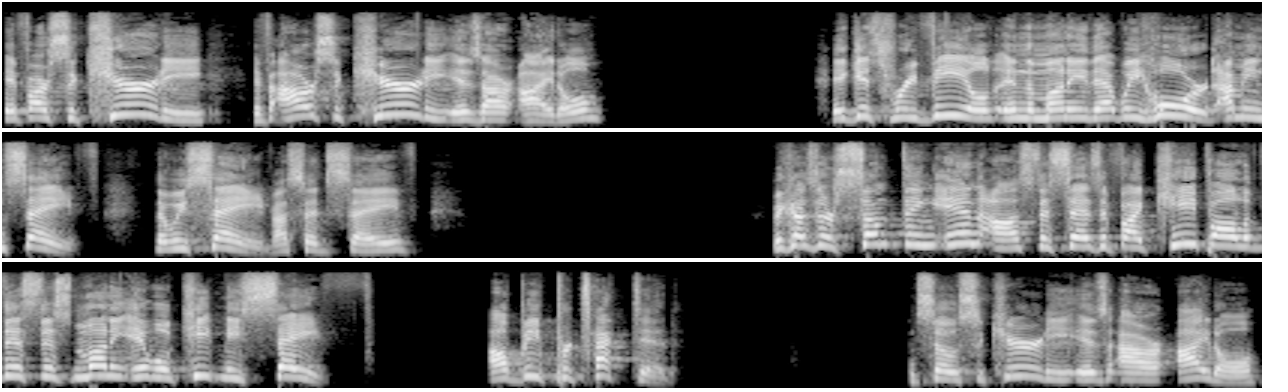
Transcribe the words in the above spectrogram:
if our security, if our security is our idol, it gets revealed in the money that we hoard. I mean, save, that we save. I said save. Because there's something in us that says if I keep all of this, this money, it will keep me safe. I'll be protected. And so security is our idol.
